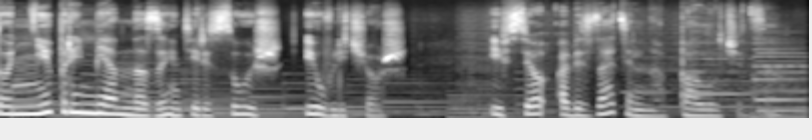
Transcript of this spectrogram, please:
то непременно заинтересуешь и увлечешь. И все обязательно получится.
